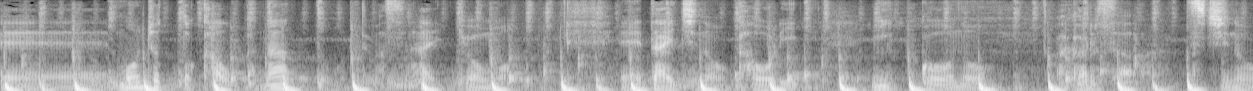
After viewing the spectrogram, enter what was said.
え、もうちょっと買おうかなと思ってます。はい今日も、えー、大地の香り日光の明るさ土の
